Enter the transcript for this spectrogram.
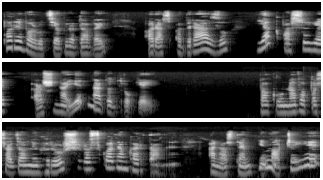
po rewolucji ogrodowej oraz od razu, jak pasuje roślina jedna do drugiej. Wokół nowo posadzonych róż rozkładam kartony, a następnie moczę je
